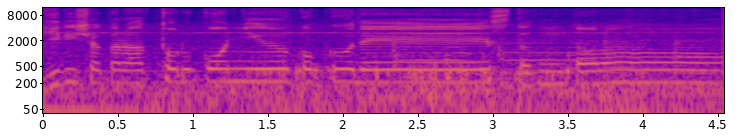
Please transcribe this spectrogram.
ギリシャからトルコ入国です。タンタラーも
